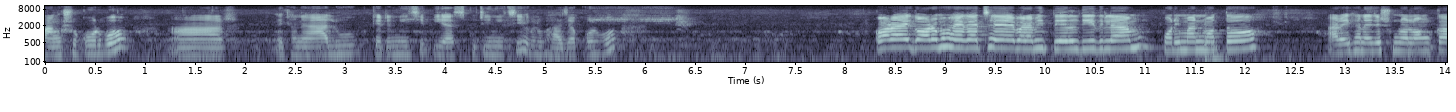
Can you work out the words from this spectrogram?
মাংস করব। আর এখানে আলু কেটে নিয়েছি, পেঁয়াজ কুচি নিয়েছি, এগুলো ভাজা করব। কড়াই গরম হয়ে গেছে, এবার আমি তেল দিয়ে দিলাম পরিমাণ মতো। আর এখানে যে শুকনো লঙ্কা,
